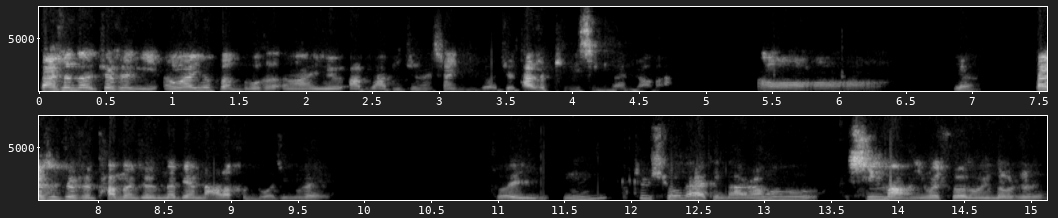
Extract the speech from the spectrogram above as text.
但是呢，就是你 NYU 本部和 NYU 阿布扎比只能申一个，就是它是平行的，你知道吧？哦哦哦，对。但是就是他们就是那边拿了很多经费，所以嗯，就修的还挺大。然后新嘛，因为所有东西都是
